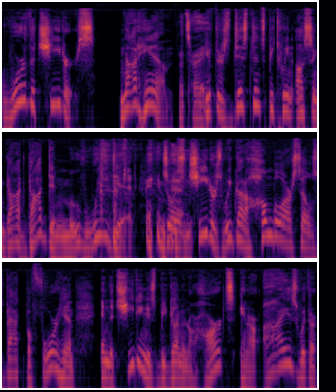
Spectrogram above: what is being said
we're the cheaters not him. That's right. If there's distance between us and God, God didn't move, we did. so as cheaters, we've got to humble ourselves back before him. And the cheating is begun in our hearts, in our eyes, with our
